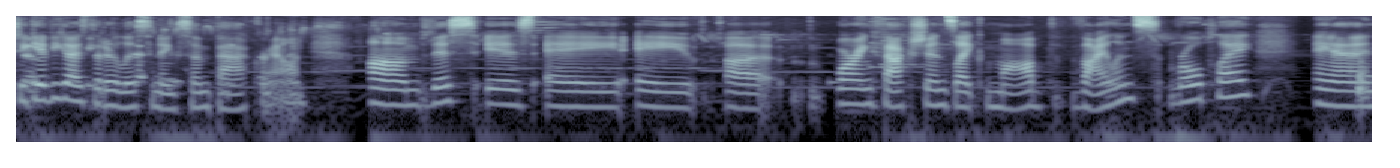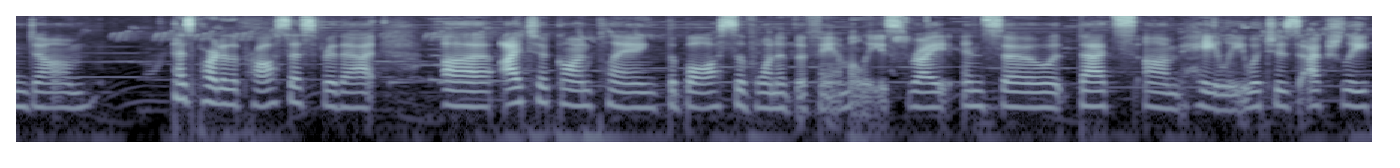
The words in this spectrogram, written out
to give you guys that are listening some background, um, this is a a uh, warring factions like mob violence role play, and um, as part of the process for that, uh, I took on playing the boss of one of the families, right? And so that's um, Haley, which is actually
